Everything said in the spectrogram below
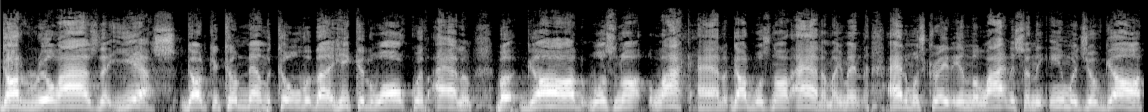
God realized that yes, God could come down the cool of the day. He could walk with Adam, but God was not like Adam. God was not Adam. Amen. Adam was created in the likeness and the image of God,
